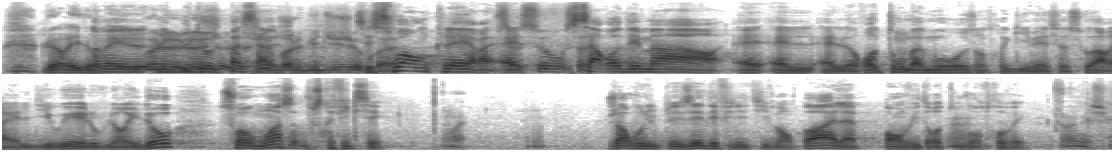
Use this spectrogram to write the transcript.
le rideau. Non, mais le, Ouais, le le- but le de jeu- passage. le jeu, quoi, le but du jeu, C'est quoi. soit en clair, Ça elle- ça- redémarre, elle, elle- elle retombe amoureuse entre guillemets ce soir et elle dit oui, elle ouvre le rideau, soit au moins vous serez fixé. Genre, vous lui plaisez définitivement pas, elle n'a pas envie de vous retrouver. Oui, bien sûr.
